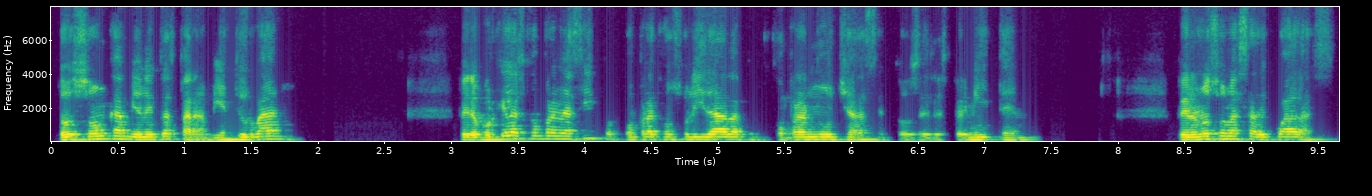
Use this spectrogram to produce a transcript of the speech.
Entonces son camionetas para ambiente urbano. Pero ¿por qué las compran así? Por compra consolidada, porque compran muchas, entonces les permiten, pero no son las adecuadas.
